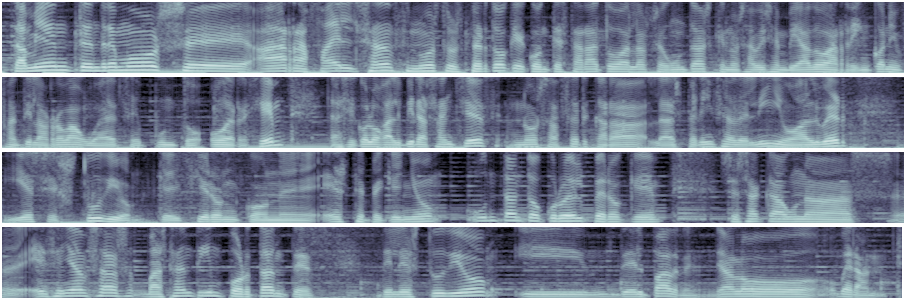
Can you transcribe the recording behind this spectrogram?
También tendremos eh, a Rafael Sanz, nuestro experto, que contestará todas las preguntas que nos habéis enviado a rincóninfantil.org. La psicóloga Elvira Sánchez nos acercará la experiencia del niño Albert y ese estudio que hicieron con eh, este pequeño, un tanto cruel, pero que se saca unas eh, enseñanzas bastante importantes del estudio y del padre, ya lo verán.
